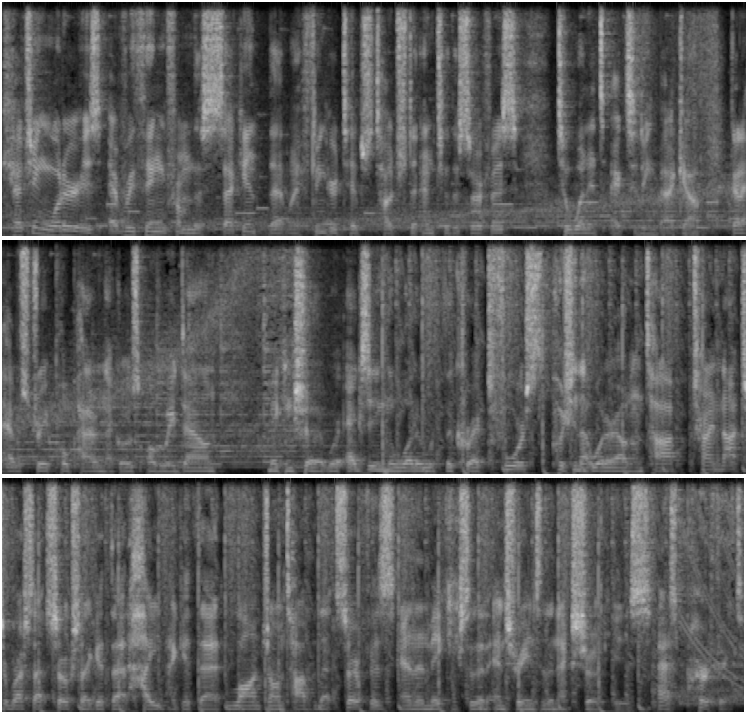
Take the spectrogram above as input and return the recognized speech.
Catching water is everything from the second that my fingertips touch to enter the surface to when it's exiting back out. Gotta have a straight pull pattern that goes all the way down making sure that we're exiting the water with the correct force, pushing that water out on top, trying not to rush that stroke so I get that height, I get that launch on top of that surface, and then making sure that entry into the next stroke is as perfect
